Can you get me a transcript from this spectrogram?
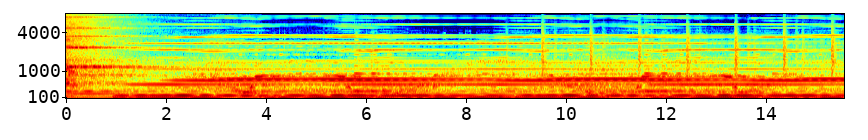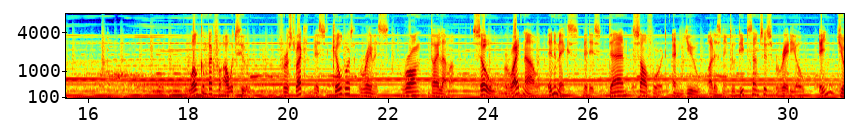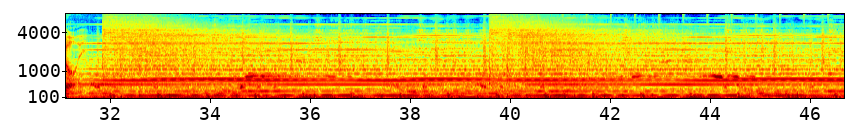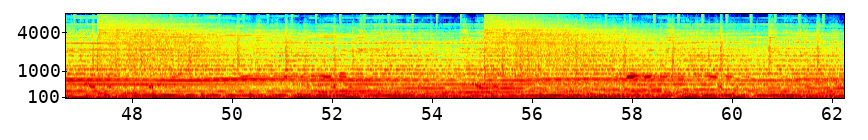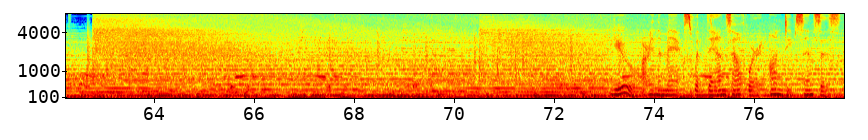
Welcome back for hour 2. First track is Gilbert Ramos, Wrong Dilemma. So, right now, in the mix, it is Dan Southward, and you are listening to Deep Senses Radio. Enjoy! Dan Southward on Deep Senses.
